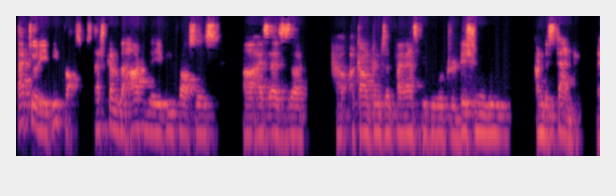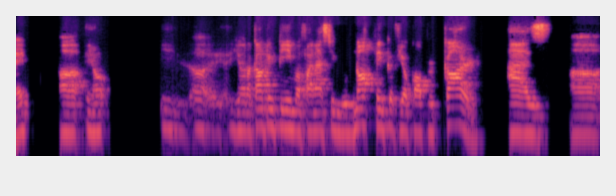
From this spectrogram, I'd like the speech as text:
That's your AP process. That's kind of the heart of the AP process, uh, as as uh, accountants and finance people would traditionally understanding, right? Uh, you know, uh, your accounting team or finance team would not think of your corporate card as uh,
